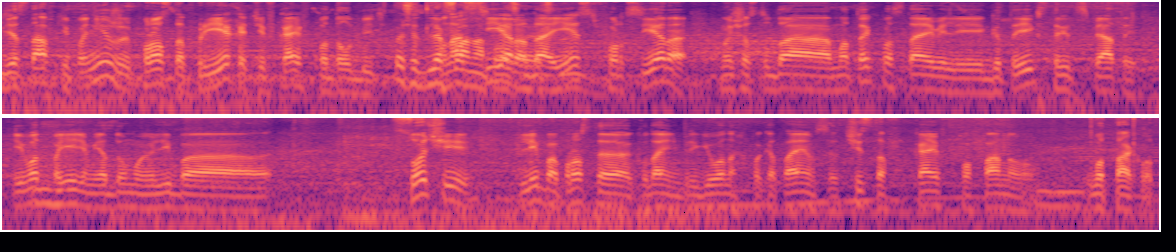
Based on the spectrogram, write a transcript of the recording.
где ставки пониже, просто приехать и в кайф подолбить. Точно для У фана, нас Sierra, да, есть, Ford Sierra. Мы сейчас туда Мотек поставили, GTX 35. И вот поедем, я думаю, либо в Сочи, либо просто куда-нибудь в регионах покатаемся. Чисто в кайф, по фану. Вот так вот.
